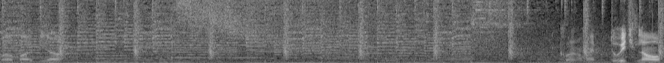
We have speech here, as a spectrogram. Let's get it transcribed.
Immer mal wieder. Kohle nochmal im Durchlaufen.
